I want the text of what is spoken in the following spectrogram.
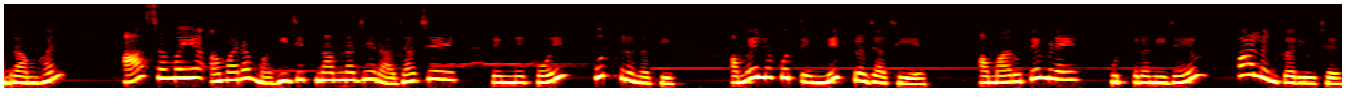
બ્રાહ્મણ, આ સમયે અમારા મહિજીત નામના જે રાજા છે, તેમને કોઈ પુત્ર નથી. અમે લોકો તેમની જ પ્રજા છીએ. અમારું તેમણે પુત્રની જેમ પાલન કર્યું છે.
